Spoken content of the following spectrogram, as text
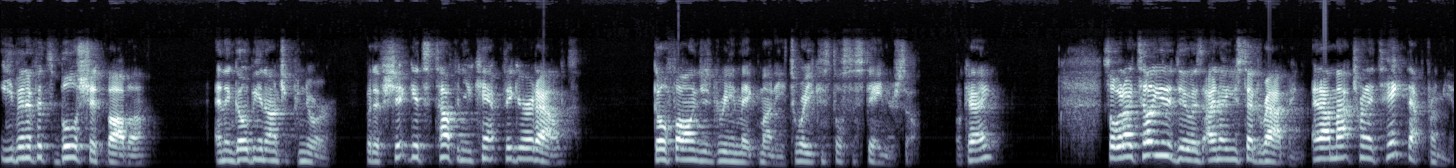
even if it's bullshit, Baba, and then go be an entrepreneur. But if shit gets tough and you can't figure it out, go follow your degree and make money to where you can still sustain yourself." Okay? So what I tell you to do is I know you said rapping, and I'm not trying to take that from you.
